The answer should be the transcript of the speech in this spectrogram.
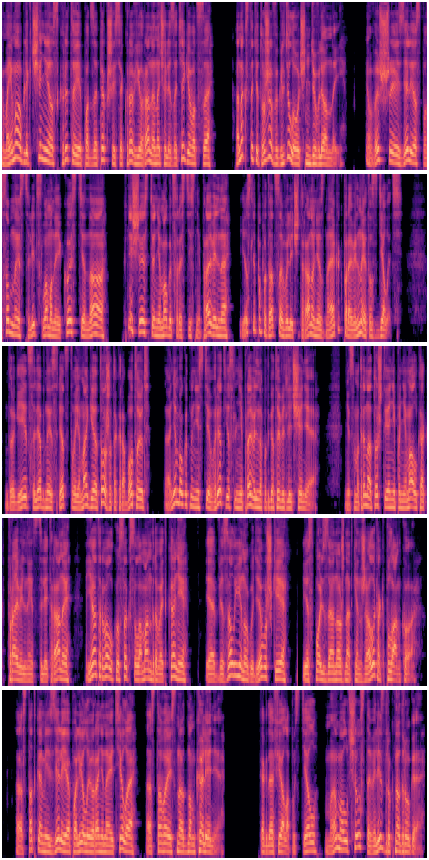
К моему облегчению, скрытые под запекшейся кровью раны начали затягиваться. Она, кстати, тоже выглядела очень удивленной. Высшие зелья способны исцелить сломанные кости, но, к несчастью, они могут срастись неправильно, если попытаться вылечить рану, не зная, как правильно это сделать. Другие целебные средства и магия тоже так работают. Они могут нанести вред, если неправильно подготовить лечение. Несмотря на то, что я не понимал, как правильно исцелять раны, я оторвал кусок саламандровой ткани и обвязал ей ногу девушки, используя ножны от кинжала как планку. Остатками зелья полил её раненое тело, оставаясь на одном колене. Когда фиал опустел, мы молча уставились друг на друга.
